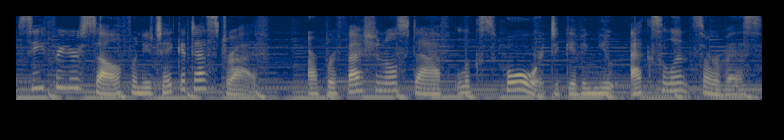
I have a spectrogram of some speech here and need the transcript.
See for yourself when you take a test drive. Our professional staff looks forward to giving you excellent service.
